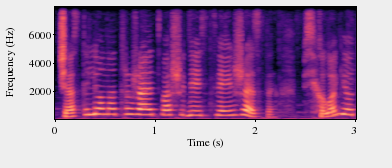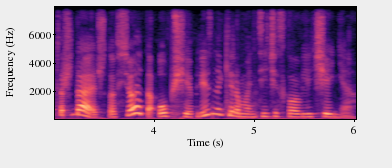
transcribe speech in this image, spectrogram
Часто ли он отражает ваши действия и жесты? Психология утверждает, что все это общие признаки романтического влечения,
